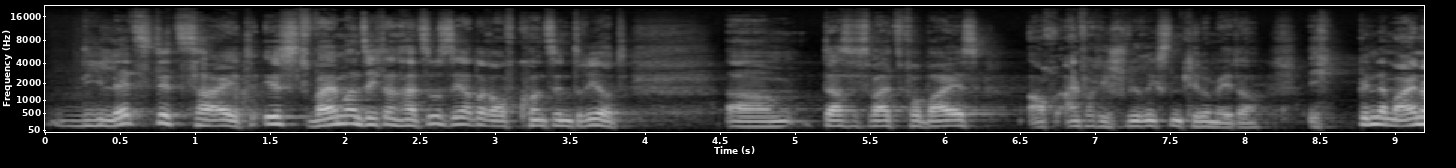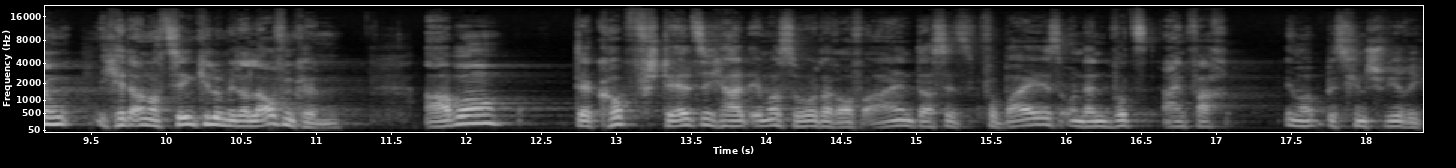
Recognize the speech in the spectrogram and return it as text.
die letzte Zeit ist, weil man sich dann halt so sehr darauf konzentriert, ähm, dass es, weil es vorbei ist, auch einfach die schwierigsten Kilometer. Ich bin der Meinung, ich hätte auch noch 10 Kilometer laufen können. Aber der Kopf stellt sich halt immer so darauf ein, dass jetzt vorbei ist und dann wird es einfach immer ein bisschen schwierig.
